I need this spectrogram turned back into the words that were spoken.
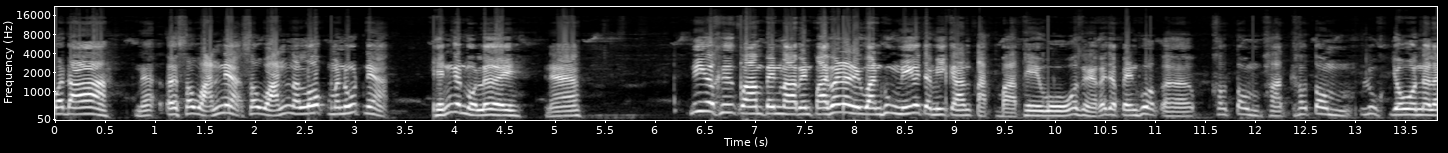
วดานะเออสวรรค์เนี่ยสวรรค์นรกมนุษย์เนี่ยเห็นกันหมดเลยนะ นี่ก็คือความเป็นมาเป็นไปเพราะฉะนั้นในวันพรุ่งนี้ก็จะมีการตักบาตรเทโวก็ส่วนใหญ่ก็จะเป็นพวกเอ่อข้าวต้มผัดข้าวต้มลูกโยนอะไร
